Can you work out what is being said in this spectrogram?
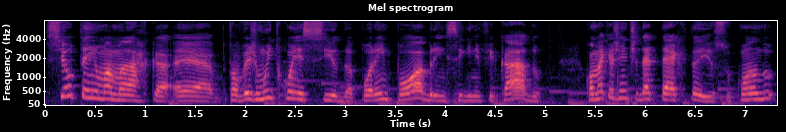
Se eu tenho uma marca é, talvez muito conhecida, porém pobre em significado, como é que a gente detecta isso? Quando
